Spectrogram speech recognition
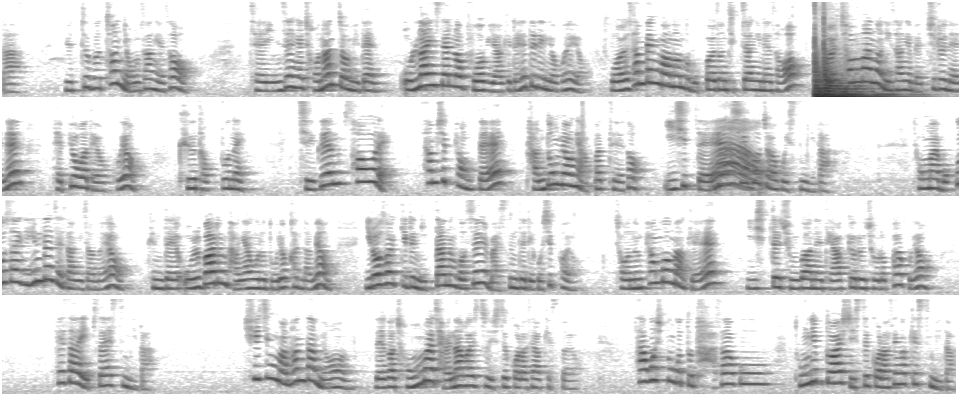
반갑습니다. 유튜브 첫 영상에서 제 인생의 전환점이 된 온라인 셀러 부업 이야기를 해드리려고 해요. 월 300만 원도 못 벌던 직장인에서 월 1000만 원 이상의 매출을 내는 대표가 되었고요. 그 덕분에 지금 서울에 30평대 단독명의 아파트에서 20대에 와우. 실거주하고 있습니다. 정말 먹고 살기 힘든 세상이잖아요. 근데 올바른 방향으로 노력한다면 일어설 길은 있다는 것을 말씀드리고 싶어요. 저는 평범하게 20대 중반에 대학교를 졸업하고요. 회사에 입사했습니다. 취직만 한다면 내가 정말 잘 나갈 수 있을 거라 생각했어요. 사고 싶은 것도 다 사고 독립도 할 수 있을 거라 생각했습니다.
